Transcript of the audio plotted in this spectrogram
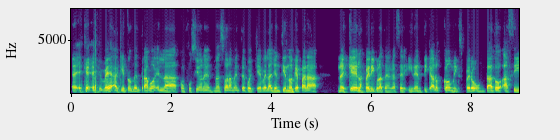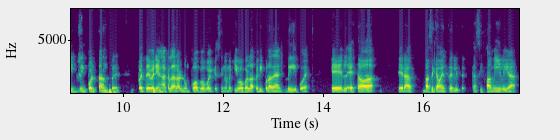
Es que, ve, aquí es donde entramos en las confusiones, no es solamente porque, ¿verdad? Yo entiendo que para, no es que las películas tengan que ser idénticas a los cómics, pero un dato así de importante, pues deberían aclararlo un poco, porque si no me equivoco, en la película de Ang Lee, pues él estaba era básicamente casi familia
